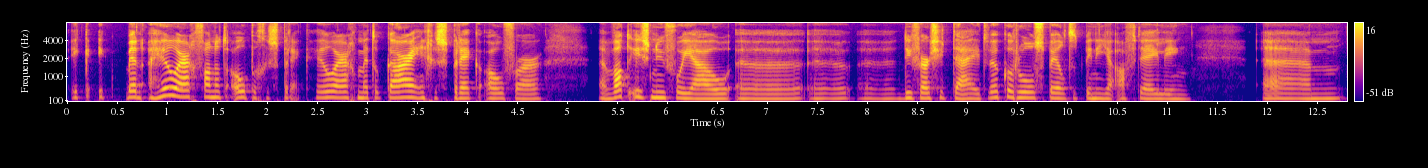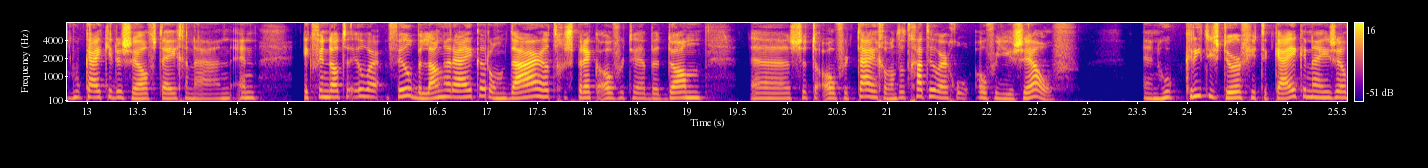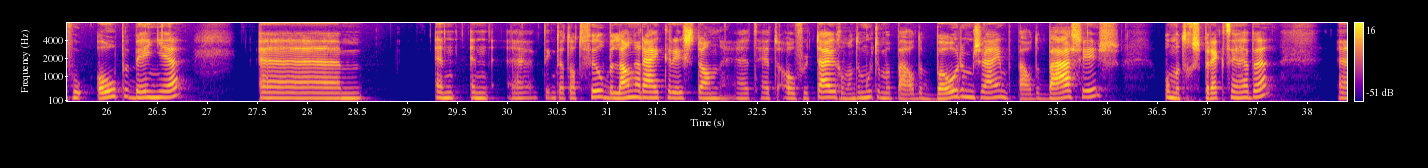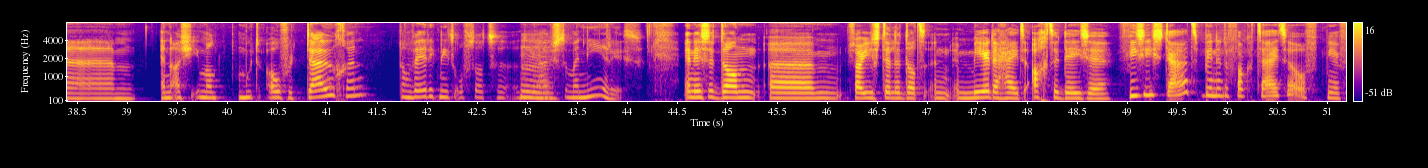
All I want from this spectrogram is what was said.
ik, ik ben heel erg van het open gesprek. Heel erg met elkaar in gesprek over uh, wat is nu voor jou uh, diversiteit? Welke rol speelt het binnen je afdeling? Um, hoe kijk je er zelf tegenaan? En ik vind dat heel veel belangrijker om daar het gesprek over te hebben dan ze te overtuigen. Want het gaat heel erg over jezelf. En hoe kritisch durf je te kijken naar jezelf? Hoe open ben je? Um, en en uh, ik denk dat dat veel belangrijker is dan het, het overtuigen. Want er moet een bepaalde bodem zijn, een bepaalde basis om het gesprek te hebben. Um, en als je iemand moet overtuigen, dan weet ik niet of dat eh, de hmm. juiste manier is. En is het dan, um, zou je stellen dat een, een, meerderheid achter deze visie staat binnen de faculteiten? Of meer 50-50?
